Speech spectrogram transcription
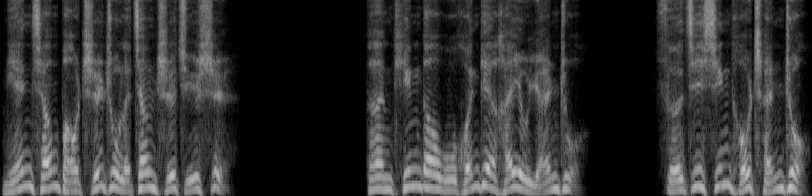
勉强保持住了僵持局势。但听到武魂殿还有援助，子姬心头沉重，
